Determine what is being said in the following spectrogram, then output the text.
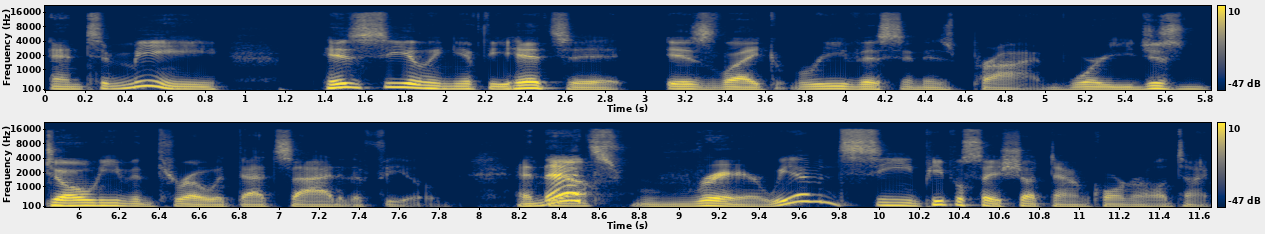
And to me, his ceiling, if he hits it, is like Revis in his prime, where you just don't even throw at that side of the field. And Yeah. that's rare. We haven't seen people say shutdown corner all the time.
